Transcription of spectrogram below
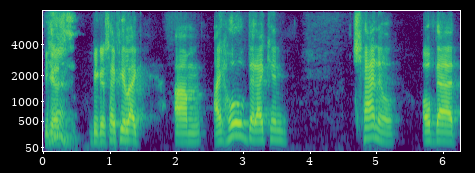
because Yes. because I feel like um, I hope that I can channel of that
